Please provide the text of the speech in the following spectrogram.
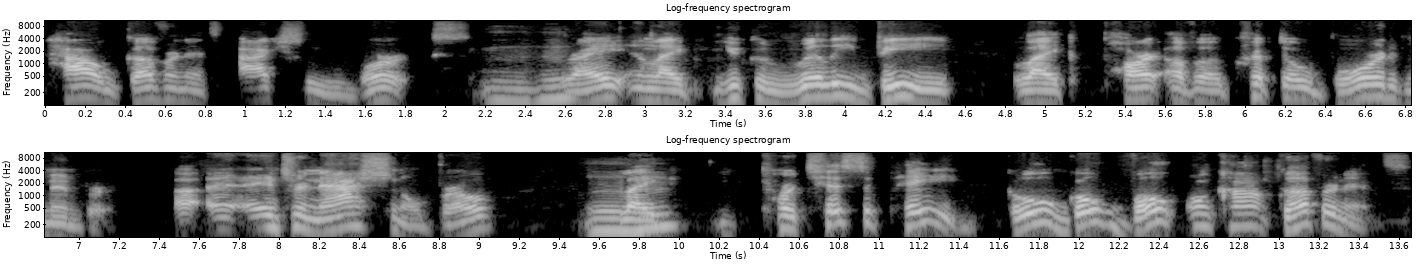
how governance actually works mhm. right? And like you could really be like part of a crypto board member, uh, international, bro. Like Mhm. participate. Go go vote on comp governance.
